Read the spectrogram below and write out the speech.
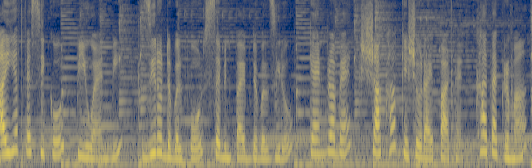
I F S C code P U N B zero double four seven five double zero Canara Bank शाखा किशोराय पाटन खाता क्रमांक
